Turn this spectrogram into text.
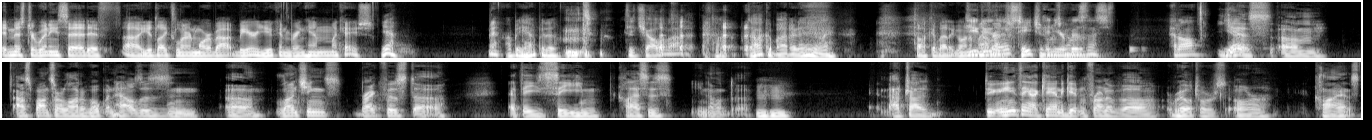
And Mr. Winnie said if uh, you'd like to learn more about beer, you can bring him a case. Yeah. Yeah. I'll be happy to Teach you all about it. talk, talk about it anyway. Talk about it going do you to do my French this teaching in was your going on. business at all? Yeah. Yes. Um, I sponsor a lot of open houses and uh, lunchings, breakfast uh, at these CE classes. You know, the, hmm and I try to do anything I can to get in front of uh, realtors or clients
